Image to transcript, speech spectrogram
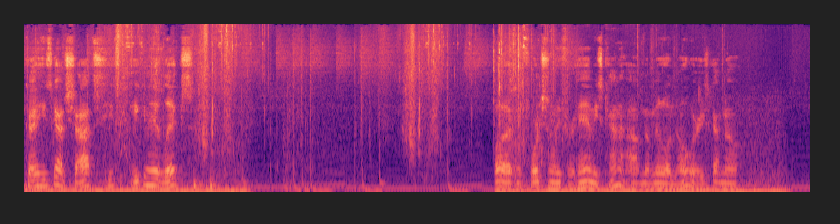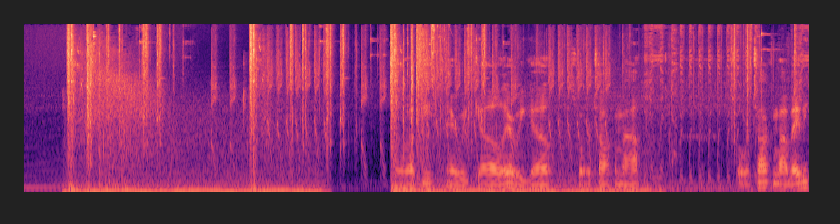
Okay, he's got shots. He's, he can hit licks. But, unfortunately for him, he's kind of out in the middle of nowhere. He's got no... There we go. There we go. That's what we're talking about. That's what we're talking about, baby.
